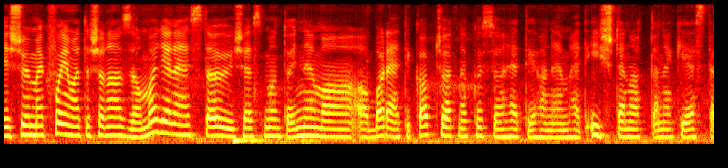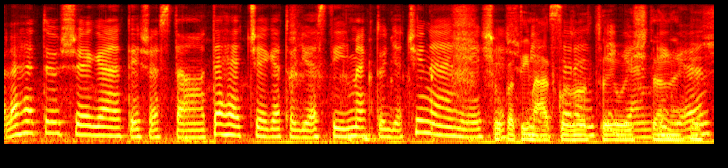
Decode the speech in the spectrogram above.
és ő meg folyamatosan azzal magyarázta, ő is ezt mondta, hogy nem a, a baráti kapcsolatnak köszönheti, hanem hát Isten adta neki ezt a lehetőséget, és ezt a tehetséget, hogy ő ezt így meg tudja csinálni, és, Sokat és imádkozott a jó igen, Istennek, igen. és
